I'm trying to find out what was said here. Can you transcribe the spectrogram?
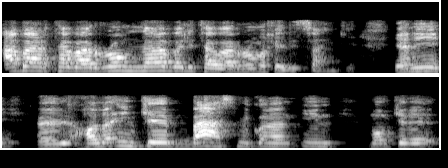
ابر تورم نه ولی تورم خیلی سنگین یعنی حالا اینکه بحث می‌کنن این ممکنه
